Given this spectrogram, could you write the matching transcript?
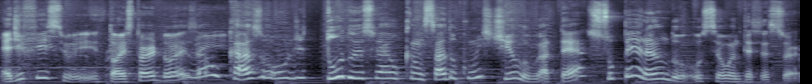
é difícil. E Toy Story 2 é o caso onde tudo isso é alcançado com estilo, até superando o seu antecessor.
